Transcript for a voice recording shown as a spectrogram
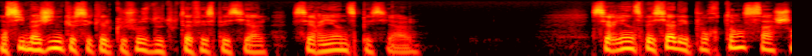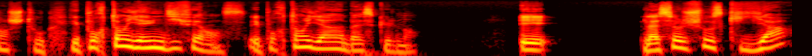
On s'imagine que c'est quelque chose de tout à fait spécial. C'est rien de spécial. C'est rien de spécial et pourtant ça change tout. Et pourtant il y a une différence. Et pourtant il y a un basculement. Et la seule chose qu'il y a,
